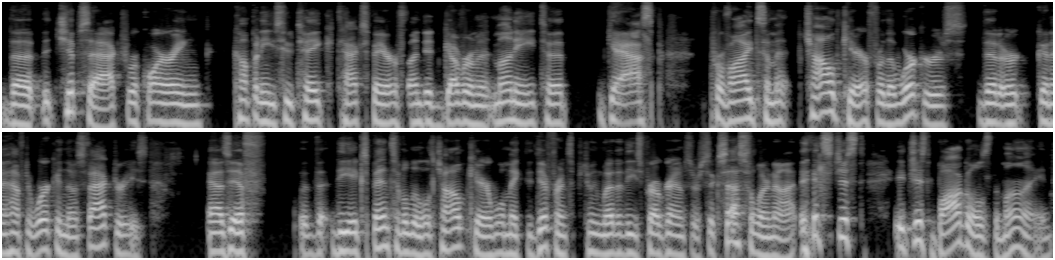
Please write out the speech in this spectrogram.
the, the CHIPS Act requiring companies who take taxpayer funded government money to gasp provide some childcare for the workers that are going to have to work in those factories as if the, the expense of a little childcare will make the difference between whether these programs are successful or not. It's just it just boggles the mind.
